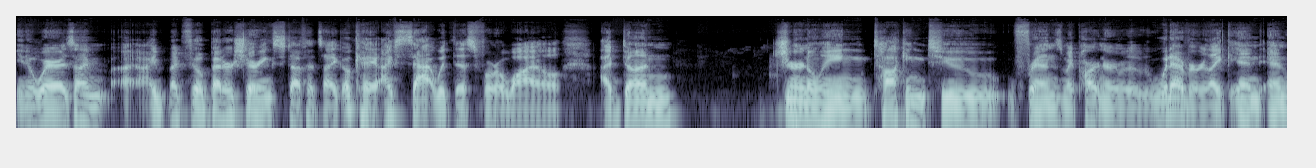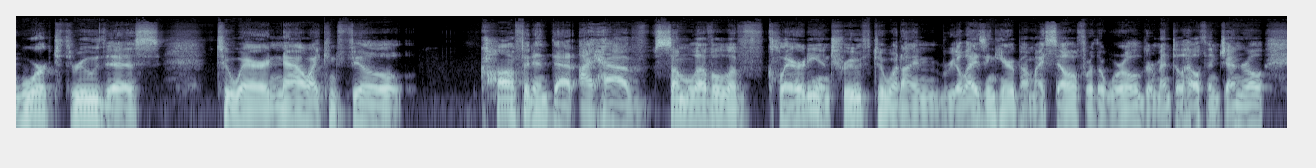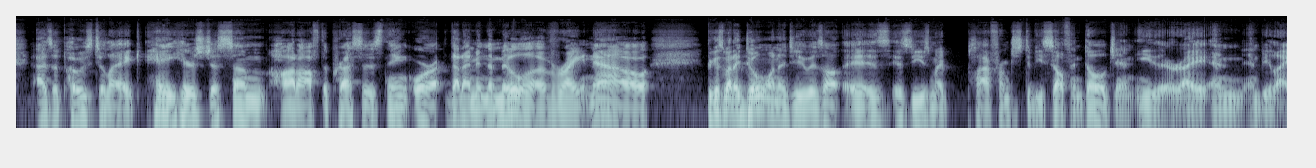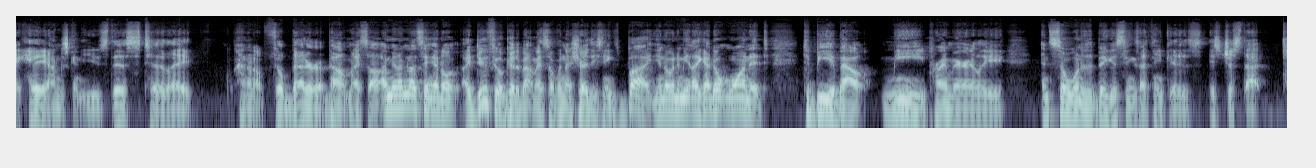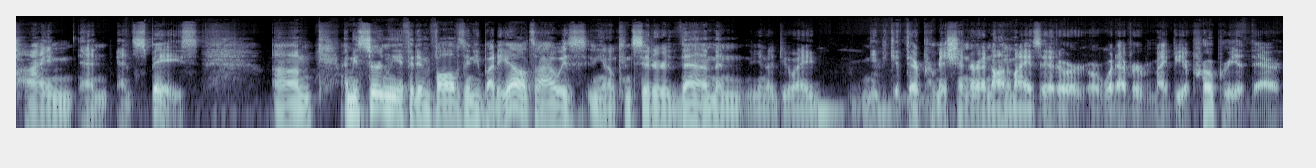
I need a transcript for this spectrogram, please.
You know, whereas I'm, I, I'd feel better sharing stuff that's like, okay, I've sat with this for a while. I've done journaling, talking to friends, my partner, whatever, like, and, and worked through this to where now I can feel confident that I have some level of clarity and truth to what I'm realizing here about myself or the world or mental health in general, as opposed to like, hey, here's just some hot off the presses thing or that I'm in the middle of right now. Because what I don't want to do is is is use my platform just to be self indulgent either, right? And and be like, hey, I'm just going to use this to like I don't know, feel better about myself. I mean, I'm not saying I don't, I do feel good about myself when I share these things, but you know what I mean? Like, I don't want it to be about me primarily. And so one of the biggest things I think is, is just that time and, and space. Um, I mean, certainly if it involves anybody else, I always, you know, consider them and, you know, do I need to get their permission or anonymize it or, or whatever might be appropriate there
